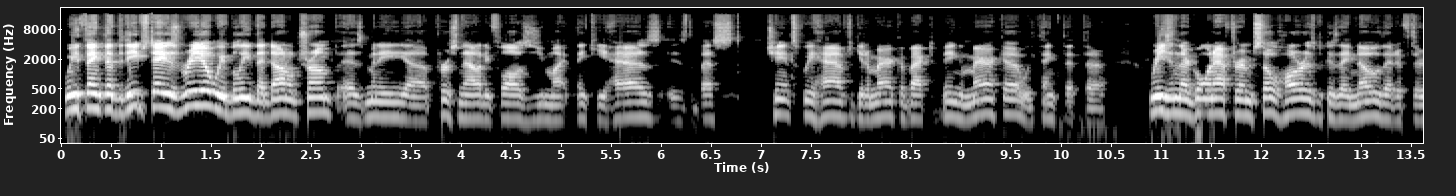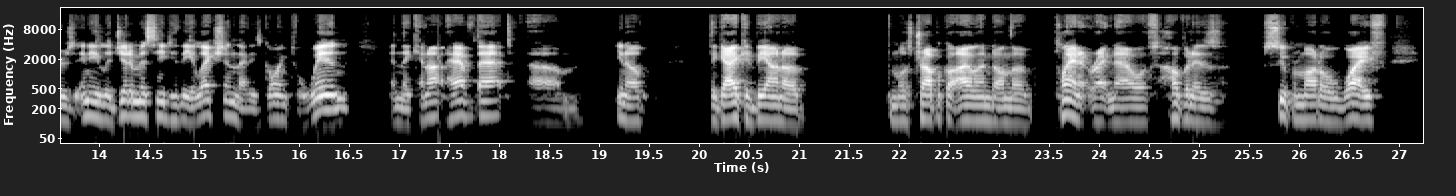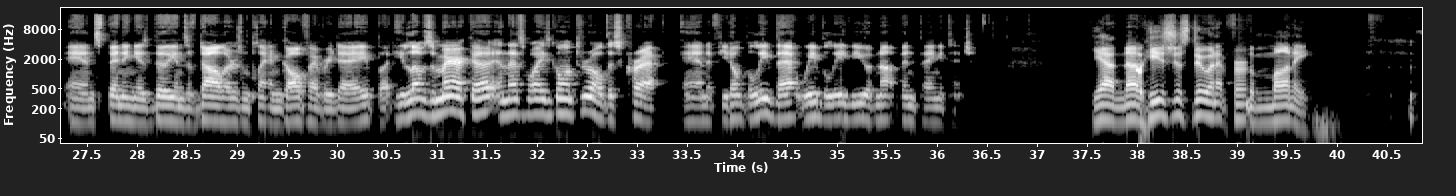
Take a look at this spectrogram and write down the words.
we think that the deep state is real. We believe that Donald Trump, as many uh, personality flaws as you might think he has, is the best chance we have to get America back to being America. We think that the reason they're going after him so hard is because they know that if there's any legitimacy to the election, that he's going to win, and they cannot have that. Um, you know, the guy could be on a the most tropical island on the planet right now, humping his supermodel wife and spending his billions of dollars and playing golf every day. But he loves America, and that's why he's going through all this crap. And if you don't believe that, we believe you have not been paying attention. Yeah, no, he's just doing it for the money.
